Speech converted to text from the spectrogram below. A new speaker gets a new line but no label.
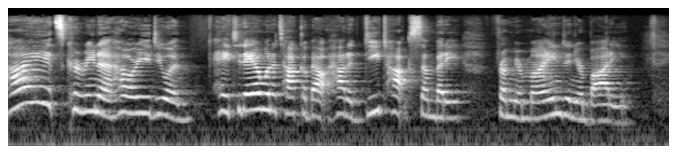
Hi, it's Corena. How are you doing? Hey, today I want to talk about how to detox somebody from your mind and your body.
